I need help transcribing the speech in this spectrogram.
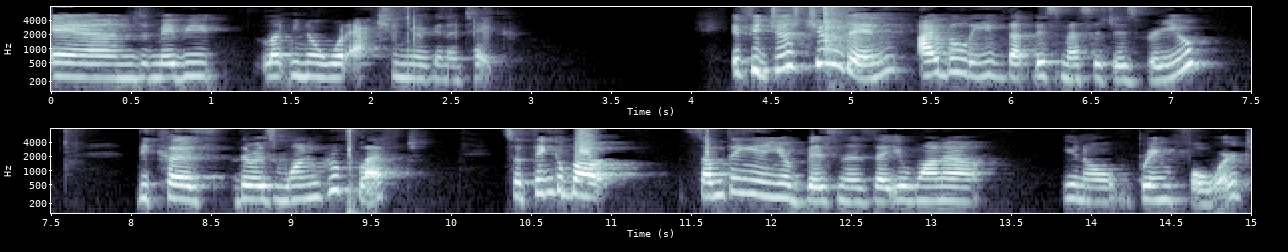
and maybe let me know what action you're going to take. If you just tuned in, I believe that this message is for you because there is one group left. So think about something in your business that you want to you know, bring forward.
